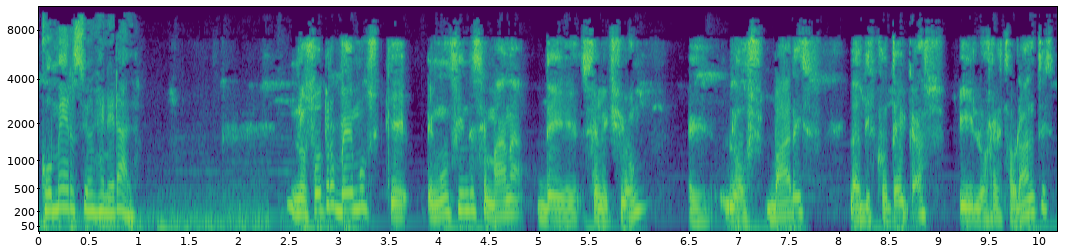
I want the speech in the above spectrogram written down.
comercio en general. Nosotros vemos que en un fin de semana de selección, eh, los bares, las discotecas y los restaurantes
